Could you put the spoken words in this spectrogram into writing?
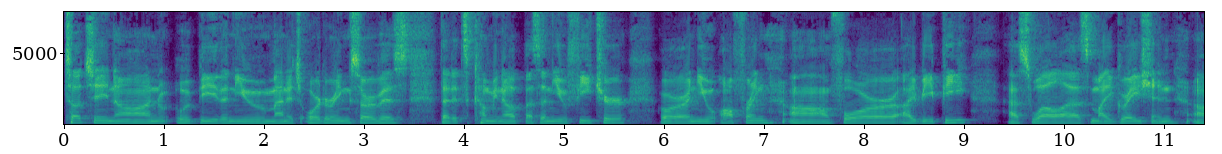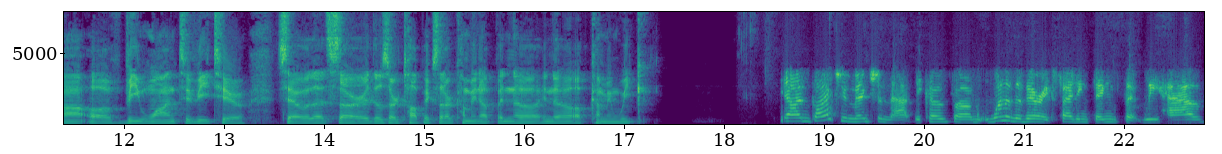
touching on would be the new managed ordering service that it's coming up as a new feature or a new offering uh, for IBP as well as migration uh, of V1 to V2. So that's our those are topics that are coming up in the in the upcoming week. Yeah, I'm glad you mentioned that because um, one of the very exciting things that we have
